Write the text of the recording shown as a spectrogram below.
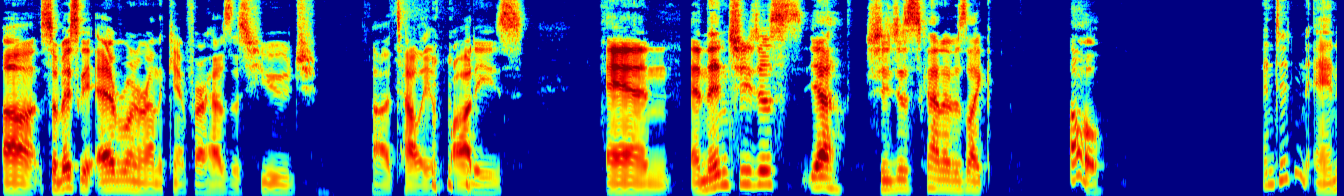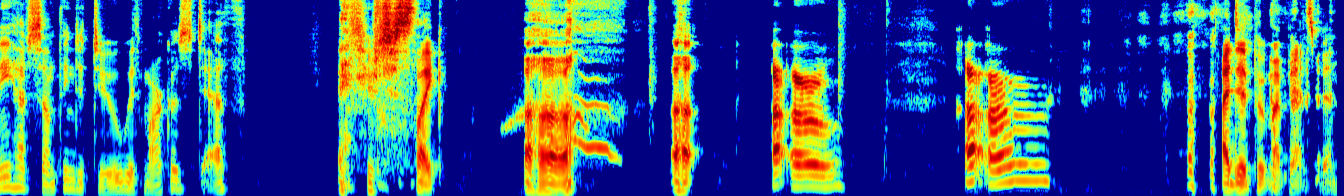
Uh, so basically, everyone around the campfire has this huge uh, tally of bodies, and and then she just yeah, she just kind of is like, oh, and didn't Annie have something to do with Marco's death? And you're just like, uh, uh, uh oh, uh oh. I did poop my pants, Ben.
